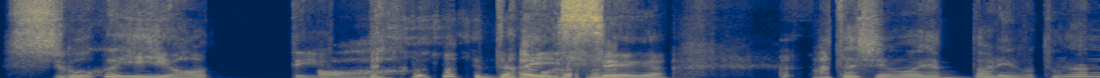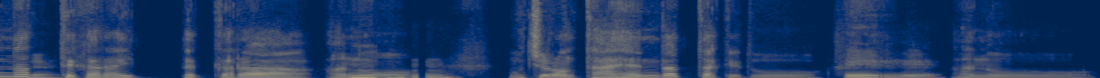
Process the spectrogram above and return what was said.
すごくいいよって言った。あ 第一あ。声が。私もやっぱり大人になっえてから行ったから、あうんの、うん。もちろん大変だったけど、ええあの、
